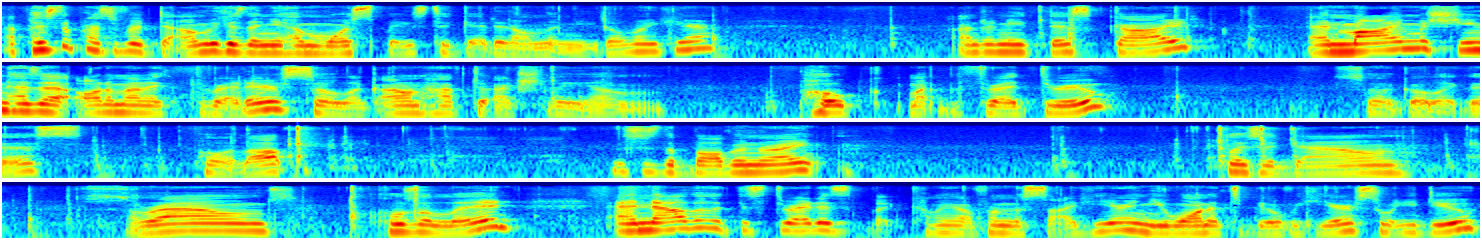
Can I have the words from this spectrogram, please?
I place the presser foot down because then you have more space to get it on the needle right here. Underneath this guide. And my machine has an automatic threader, so like I don't have to actually um, poke my, the thread through. So go like this, pull it up, this is the bobbin, right? Place it down, around, close the lid. And now that this thread is like coming out from the side here and you want it to be over here, so what you do,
